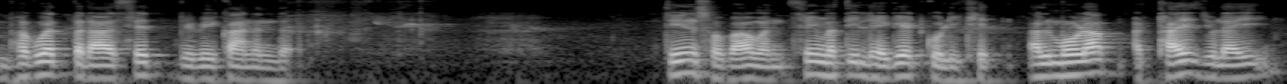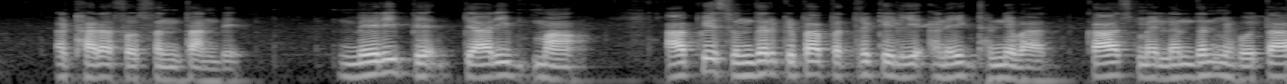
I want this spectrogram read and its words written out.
भगवत पदाश्रित विवेकानंद। तीन सौ बावन श्रीमती लेगेट को लिखित, अल्मोड़ा 28 जुलाई अठारह सौ संतानवे। मेरी प्यारी माँ, आपके सुंदर कृपा पत्र के लिए अनेक धन्यवाद। काश मैं लंदन में होता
